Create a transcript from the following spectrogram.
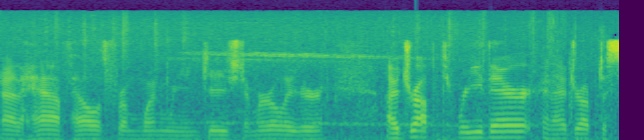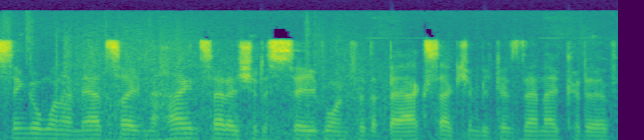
at half health from when we engaged him earlier. I dropped three there, and I dropped a single one on that site. In the hindsight, I should have saved one for the back section because then I could have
